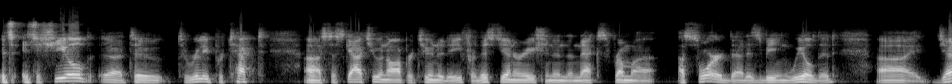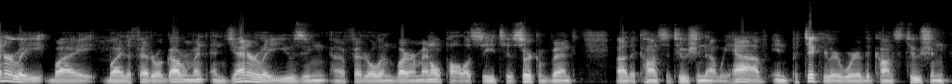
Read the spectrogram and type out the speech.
It's it's a shield uh, to to really protect uh, Saskatchewan opportunity for this generation and the next from a, a sword that is being wielded uh, generally by by the federal government and generally using uh, federal environmental policy to circumvent uh, the Constitution that we have. In particular, where the Constitution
